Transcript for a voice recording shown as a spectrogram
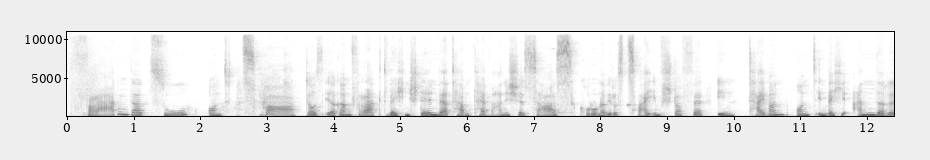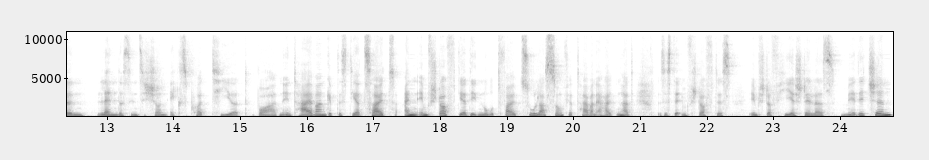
Fragen dazu. Und zwar Klaus Irrgang fragt, welchen Stellenwert haben taiwanische SARS-Coronavirus-2-Impfstoffe in Taiwan und in welche anderen Länder sind sie schon exportiert worden? In Taiwan gibt es derzeit einen Impfstoff, der die Notfallzulassung für Taiwan erhalten hat. Das ist der Impfstoff des Impfstoffherstellers Medigen.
